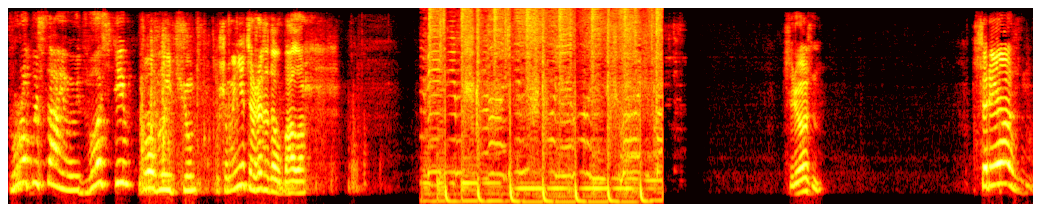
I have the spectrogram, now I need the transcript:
Прописаємо від злості по обличчю. Тому що мені це вже задовбало. Серйозно? Серйозно?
